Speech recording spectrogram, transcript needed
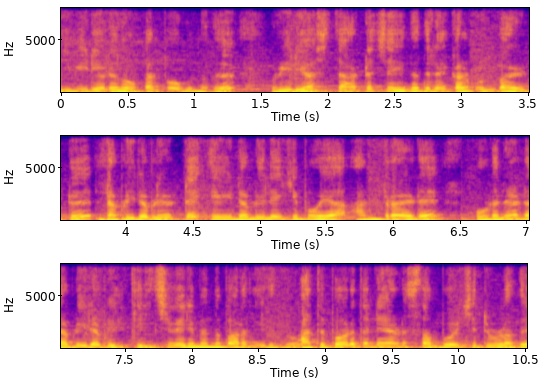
ഈ വീഡിയോയിൽ നോക്കാൻ പോകുന്നത്. വീഡിയോ സ്റ്റാർട്ട് ചെയ്യുന്നതിനേക്കാൾ മുൻപായിട്ട് ഡബ്ല്യു ഡബ്ല്യു ഇട്ട് എ ഡബ്ല്യുയിലേക്ക് പോയ അൺഡ്രോയുടെ ഉടനെ ഡബ്ല്യു ഡബ്ല്യു തിരിച്ചു വരുമെന്ന് പറഞ്ഞിരുന്നു. അതുപോലെ തന്നെയാണ് സംഭവിച്ചിട്ടുള്ളത്.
